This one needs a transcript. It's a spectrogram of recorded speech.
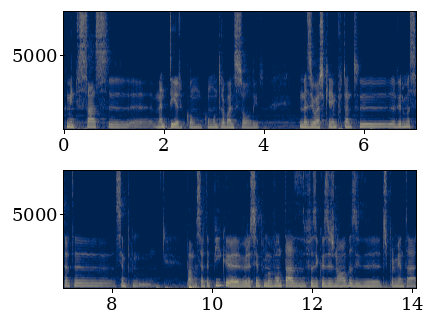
que me interessasse uh, manter como, como um trabalho sólido. Mas eu acho que é importante haver uma certa. sempre. Pá, uma certa pica, haver sempre uma vontade de fazer coisas novas e de, de experimentar.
